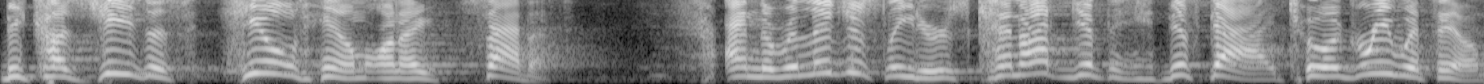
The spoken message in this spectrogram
because Jesus healed him on a Sabbath. And the religious leaders cannot get this guy to agree with them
